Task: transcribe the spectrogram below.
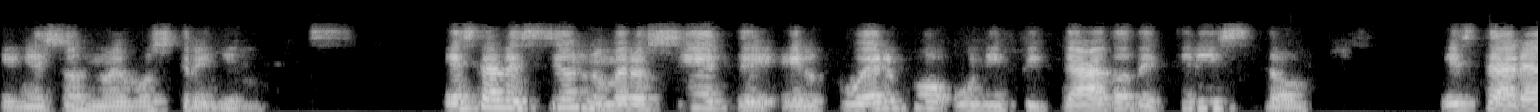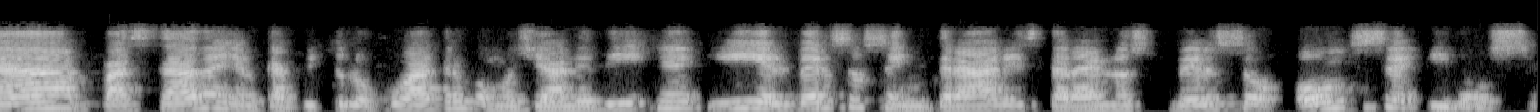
en esos nuevos creyentes. Esta lección número siete, el cuerpo unificado de Cristo, estará basada en el capítulo 4, como ya le dije, y el verso central estará en los versos 11 y 12.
